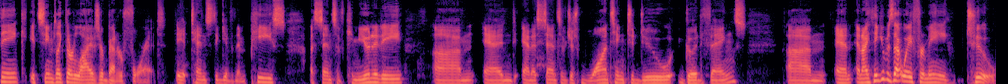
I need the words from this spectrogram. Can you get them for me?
think it seems like their lives are better for it. It tends to give them peace, a sense of community, um, and and a sense of just wanting to do good things um, and and I think it was that way for me too.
